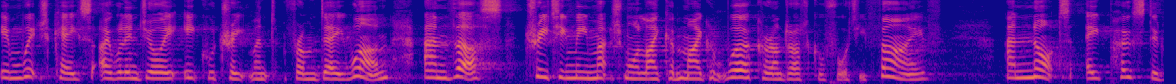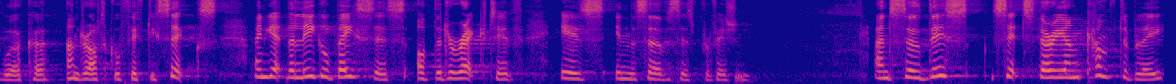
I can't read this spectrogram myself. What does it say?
in which case I will enjoy equal treatment from day one and thus treating me much more like a migrant worker under Article 45 and not a posted worker under Article 56. And yet the legal basis of the directive is in the services provision. And so this sits very uncomfortably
